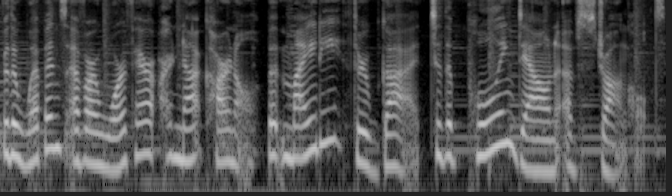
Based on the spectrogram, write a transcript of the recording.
For the weapons of our warfare are not carnal, but mighty through God to the pulling down of strongholds,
